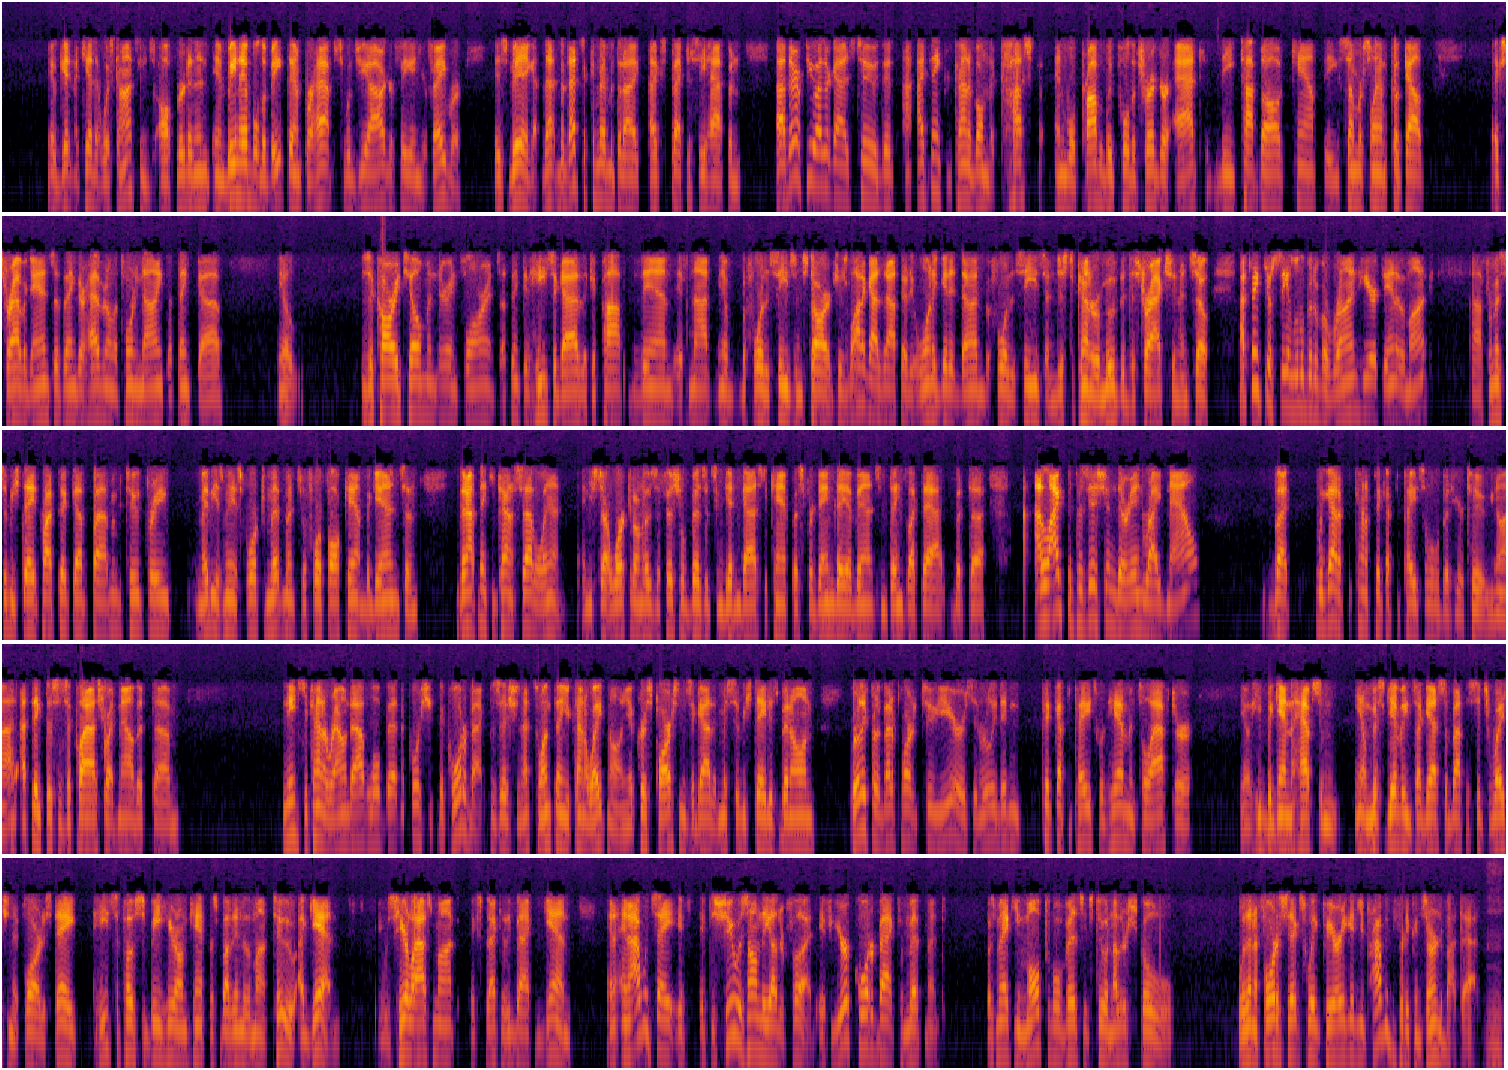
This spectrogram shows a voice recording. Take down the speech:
you know getting a kid that Wisconsin's offered, and then and being able to beat them perhaps with geography in your favor is big. That, but that's a commitment that I, I expect to see happen. Uh, there are a few other guys too that I, I think are kind of on the cusp and will probably pull the trigger at the Top Dog Camp, the SummerSlam Cookout extravaganza thing they're having on the 29th. I think uh, you know Zachary Tillman there in Florence. I think that he's a guy that could pop then, if not, you know, before the season starts. There's a lot of guys out there that want to get it done before the season just to kind of remove the distraction. And so I think you'll see a little bit of a run here at the end of the month uh, for Mississippi State. Probably pick up uh, maybe two, three, maybe as many as four commitments before fall camp begins. And then I think you kind of settle in and you start working on those official visits and getting guys to campus for game day events and things like that. But uh, I like the position they're in right now, but we got to kind of pick up the pace a little bit here too. You know, I, I think this is a class right now that um, needs to kind of round out a little bit. And of course, the quarterback position—that's one thing you're kind of waiting on. You know, Chris Parsons, a guy that Mississippi State has been on really for the better part of two years, and really didn't pick up the pace with him until after, you know, he began to have some you know misgivings, I guess, about the situation at Florida State. He's supposed to be here on campus by the end of the month too. Again, he was here last month, expected to be back again. And and I would say if if the shoe was on the other foot, if your quarterback commitment was making multiple visits to another school within a four to six week period, you'd probably be pretty concerned about that. Mm.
